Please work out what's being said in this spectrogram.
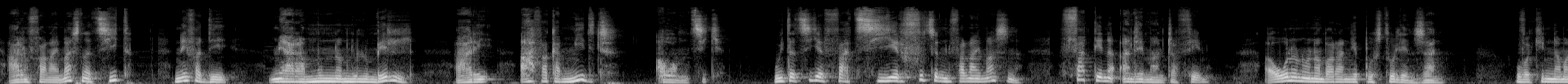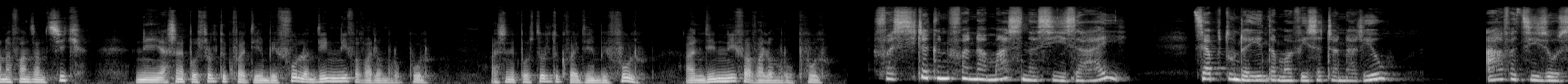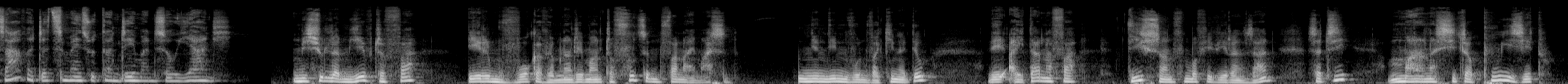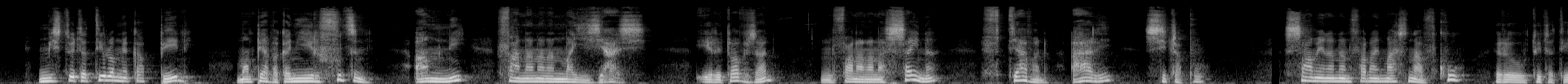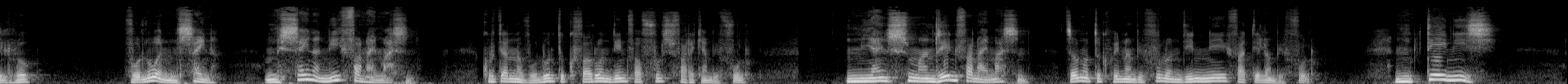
ary ny Fanahy Masina tsy hita nefa dia miara-monina amin'ny olombelona ary afaka miditra ao amintsika. Ho hitantsika fa tsy hery fotsiny ny Fanahy Masina fa tena Andriamanitra feno. Ahoana no anambaran'ny Apostoly an'izany? Ho vakin'ny namana Fanja amintsika ny Asan'ny Apostoly toko fahadimy ambin'ny folo andininy fahavalo amby roapolo. Asan'ny Apostoly toko fahadimy ambin'ny folo andininy fahavalo amby roapolo. Fa sitraky ny Fanahy Masina sy izahay tsy hampitondra enta-mavesatra anareo, afa-tsy izao zavatra tsy maintsy ho tandremana izao ihany. Misy olona mihevitra fa hery mivoaka avy amin'Andriamanitra fotsiny ny Fanahy Masina. Ny andininy vao novakina teo dia ahitana fa diso izany fomba fiheverana izany satria manana sitrapo Izy eto. Misy toetra telo amin'ny ankapobeny mampiavaka ny hery fotsiny amin'ny fananana ny maha-izy azy. Ireto avy izany, ny fananana saina, fitiavana ary sitrapo. Samy ananan'ny Fanahy Masina avokoa ireo toetra telo ireo. Voalohany, ny saina. Misaina ny Fanahy Masina. Korintianina Voalohany toko faharoa andininy fahafolo sy faharaika ambin'ny folo. Mihaino sy mandre ny Fanahy Masina. Jaona toko fahenina ambin'ny folo andininy fahatelo ambin'ny folo. Miteny izy,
